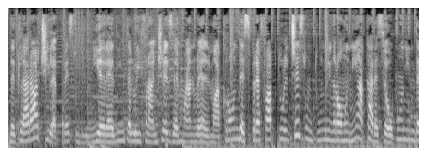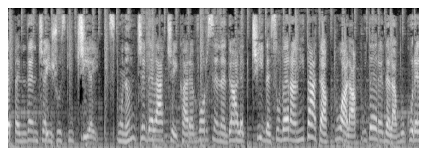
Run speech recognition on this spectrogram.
declarațiile presubliniere dintelui francez Emmanuel Macron despre faptul ce sunt unii în România care se opun independenței justiciei, spunând ce de la cei care vor să ne dea lecții de suveranitate actuală a putere de la Bucure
